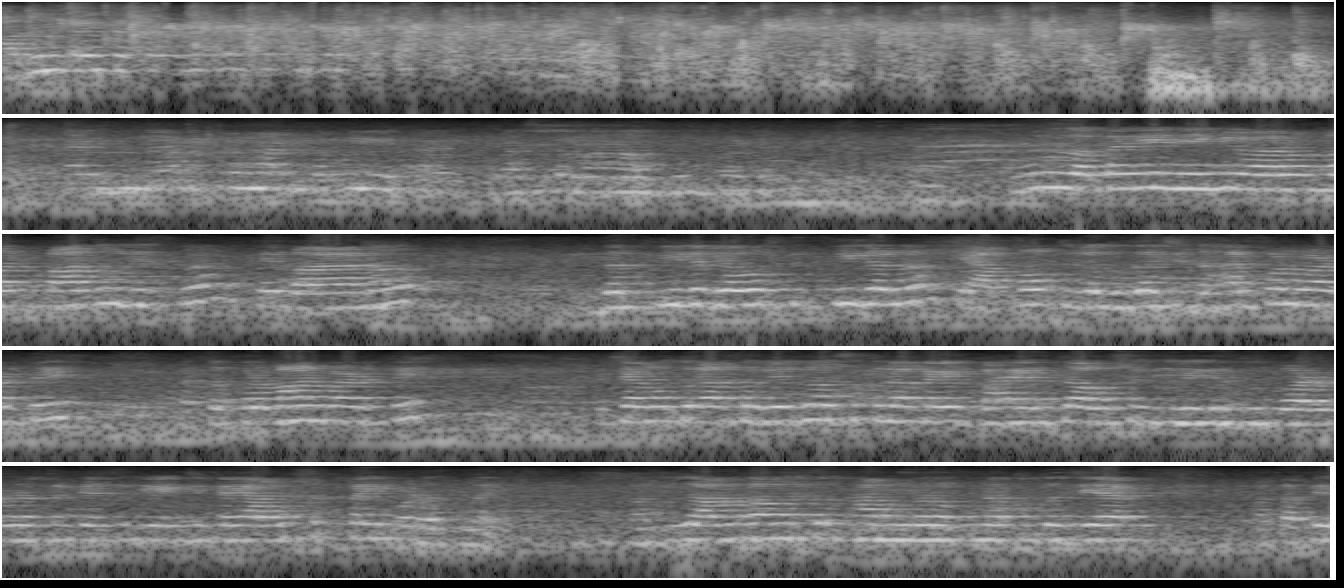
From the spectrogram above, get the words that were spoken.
अजून काही तक्रार प्रमाण कमी तू आता हे नेहमी वारंवार पाजवलीस ना ते बाळानं जर पिलं व्यवस्थित पिलं ना की आपोआप तुझ्या दुधाची धार पण वाढते त्याचं प्रमाण वाढते. त्याच्यामुळे तुला असं वेगळं असं तुला काही बाहेरचं औषधी वगैरे दूध वाढवण्यासाठी असं घ्यायची काही आवश्यकताही पडत नाही. आणि तुझं अंगावरचं थांबणं पुन्हा तुझं जे आता ते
